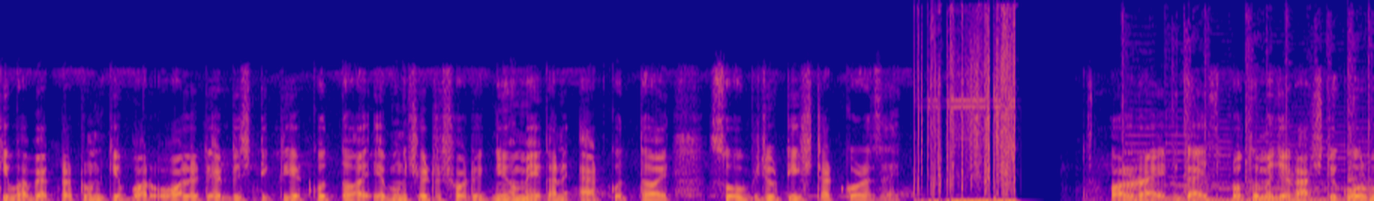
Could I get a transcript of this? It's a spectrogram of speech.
কীভাবে একটা টুনকিপার ওয়ালেট অ্যাড্রেসটি ক্রিয়েট করতে হয় এবং সেটা সঠিক নিয়মে এখানে অ্যাড করতে হয়। সো ভিডিওটি স্টার্ট করা যায় অল রাইট গাইস প্রথমে যে কাজটি করব,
